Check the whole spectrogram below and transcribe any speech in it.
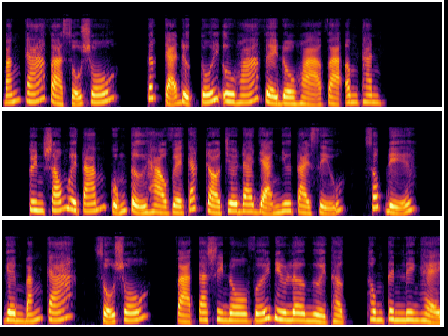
bắn cá và sổ số. Tất cả được tối ưu hóa về đồ họa và âm thanh. Twin 68 cũng tự hào về các trò chơi đa dạng như tài xỉu, sóc đĩa, game bắn cá, sổ số và casino với dealer người thật. Thông tin liên hệ,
